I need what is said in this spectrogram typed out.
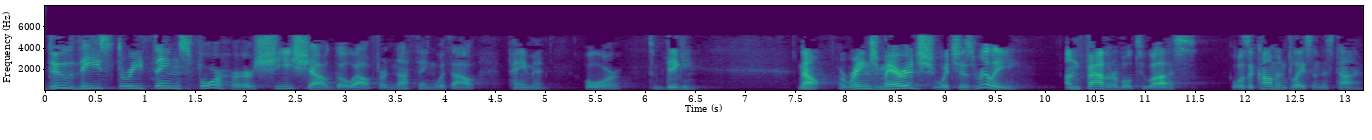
do these three things for her, she shall go out for nothing without payment or some digging. Now, arranged marriage, which is really unfathomable to us, was a commonplace in this time.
